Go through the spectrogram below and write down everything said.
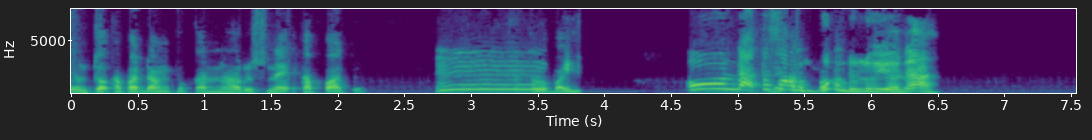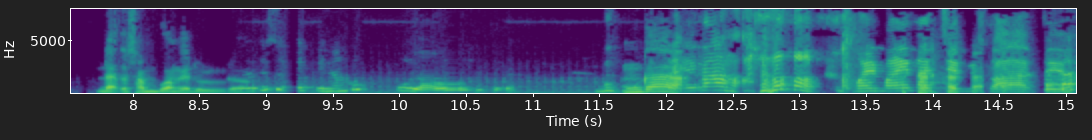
untuk ke Padang tuh kan harus naik kapal tuh Hmm. kalau bayi Oh, ndak tersambung dulu ya dah. nggak tersambungnya dulu dong Berarti Sungai Pinang kok pulau gitu dah. enggak Daerah. Main-main aja nih soal Cin.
